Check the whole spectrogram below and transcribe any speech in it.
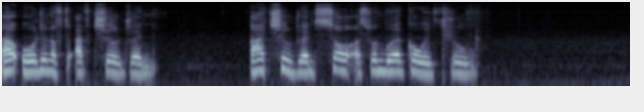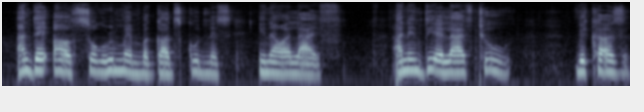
are old enough to have children. Our children saw us when we were going through. And they also remember God's goodness in our life and in their life too. Because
